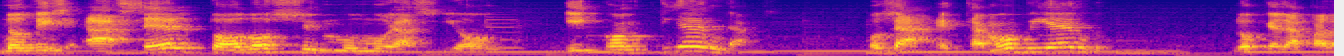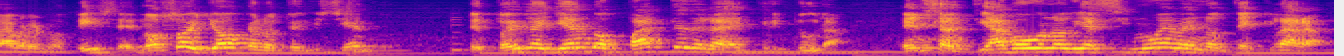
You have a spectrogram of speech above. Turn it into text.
nos dice, hacer todo sin murmuración y contienda. O sea, estamos viendo lo que la palabra nos dice. No soy yo que lo estoy diciendo. Te estoy leyendo parte de las escrituras. En Santiago 1.19 nos declara,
